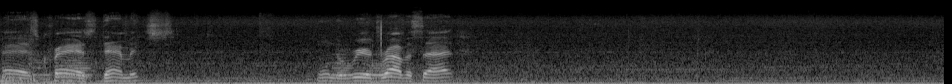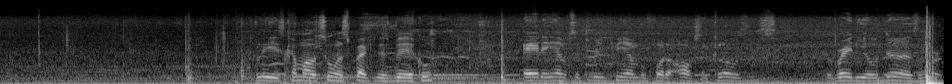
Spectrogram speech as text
Has crash damage on the rear driver side. Please come out to inspect this vehicle. 8 a.m. to 3 p.m. before the auction closes. The radio does work.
